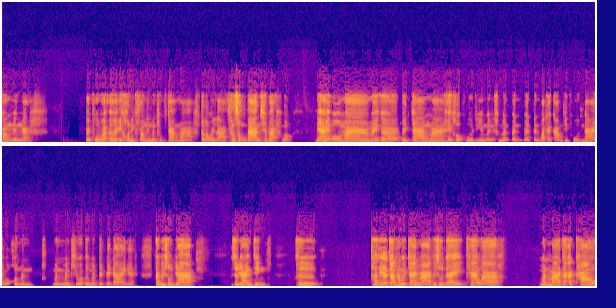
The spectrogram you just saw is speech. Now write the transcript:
ฝั่งหนึ่งอะ่ะ ไปพูดว่าเออไอคนอีกฝั่งหนึ่งมันถูกจ้างมาตลอดเวลา ทั้งสองด้านใช่ปะบอก นี่ไอโอมาไม่ก็ไปจ้างมาให้เขาพูดอย่างเงี้ยมันมันเป็นเป็นเป็นวัฒกรรมที่พูดได้ว่าคนมันมันมันคิดว่าเออมันเป็นไปได้ไงแต่พิสูจน์ยากพิสูจน์ยากจริง ๆ คือ ถ้าที่อาจารย์ทำวิจัยมา พิสูจน์ได้แค่ว่ามันมาจากอ c c o u n t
